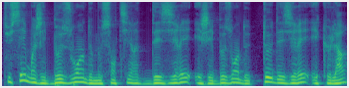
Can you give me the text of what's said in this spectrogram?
tu sais, moi j'ai besoin de me sentir désiré et j'ai besoin de te désirer et que là,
